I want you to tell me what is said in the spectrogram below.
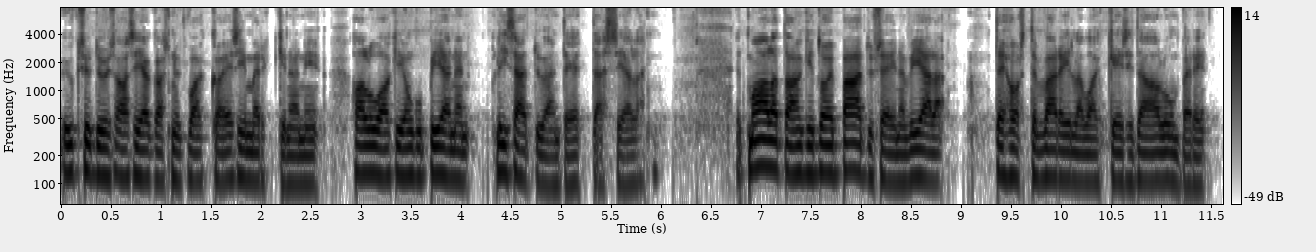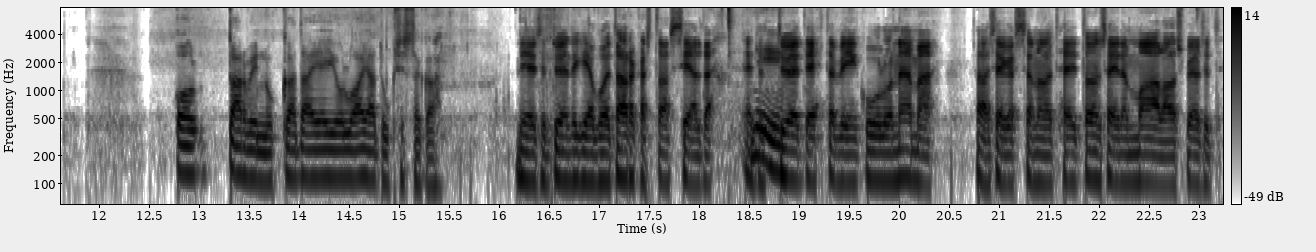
yksityisasiakas nyt vaikka esimerkkinä, niin haluaakin jonkun pienen lisätyön teettää siellä. Et maalataankin toi päätyseinä vielä tehosten värillä, vaikkei sitä alun perin ole tarvinnutkaan tai ei ollut ajatuksissakaan. Niin se työntekijä voi tarkastaa sieltä, että Niin. työtehtäviin kuuluu nämä. Ja asiakas sanoo, että hei, ton seinän maalaus vielä sit.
